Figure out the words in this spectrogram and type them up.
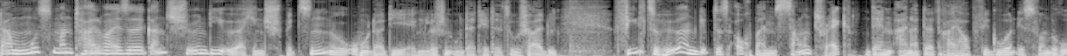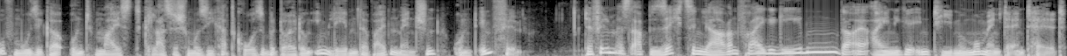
da muss man teilweise ganz schön die Öhrchen spitzen oder die englischen Untertitel zuschalten. Viel zu hören gibt es auch beim Soundtrack, denn einer der drei Hauptfiguren ist von Beruf Musiker und meist klassische Musik hat große Bedeutung im Leben der beiden Menschen und im Film. Der Film ist ab 16 Jahren freigegeben, da er einige intime Momente enthält.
